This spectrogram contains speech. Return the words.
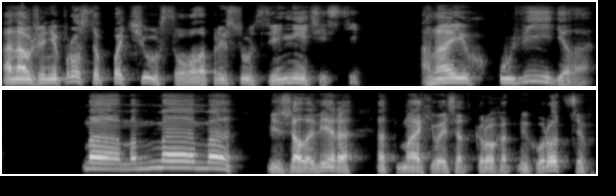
она уже не просто почувствовала присутствие нечисти, она их увидела. «Мама, мама!» — визжала Вера, отмахиваясь от крохотных уродцев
